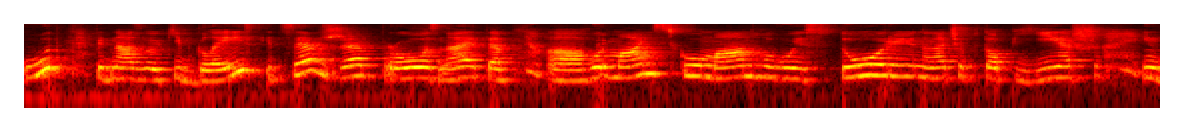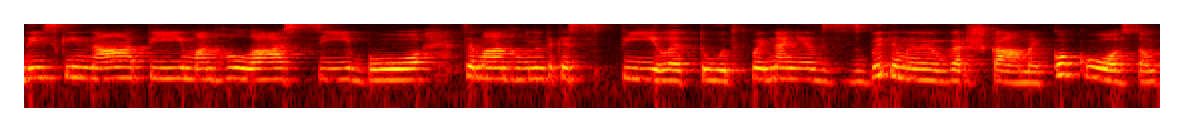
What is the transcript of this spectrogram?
Wood під назвою Keep Glazed. І це вже про, знаєте, гурманську мангову історію, начебто п'єш індийський напій, манголасці, бо це манго, воно таке спіле тут, в поєднанні з збитими вершками, кокосом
